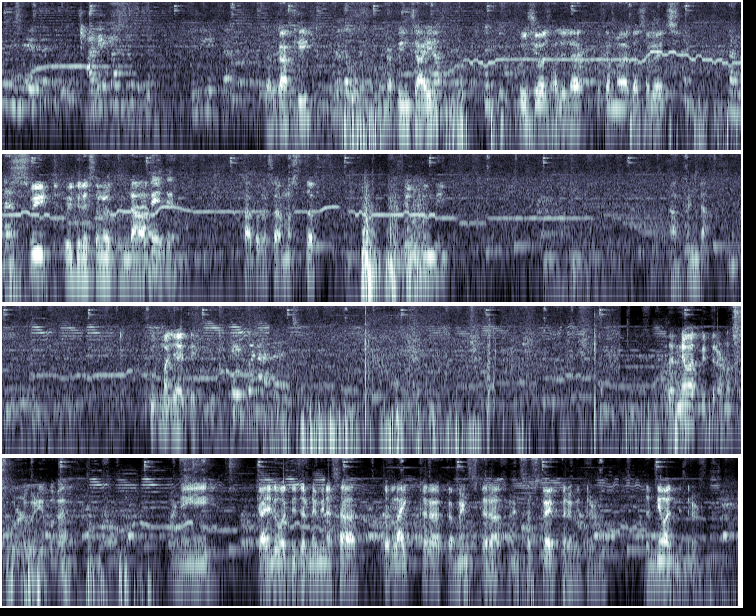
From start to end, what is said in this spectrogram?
तर काकी काकींची आई तुळशी विवाह झालेला आहे त्याच्यामुळे आता सगळेच स्वीट वगैरे सगळं थंडा. हा बघा असा मस्त सेवबुंदी हा थंडा. खूप मजा येते. धन्यवाद मित्रांनो पूर्ण व्हिडिओ बघा. आणि चॅनलवरती जर नवीन असाल तर लाईक करा कमेंट्स करा आणि सबस्क्राईब करा मित्रांनो. धन्यवाद मित्रांनो.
